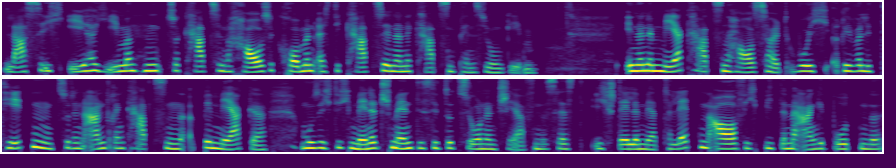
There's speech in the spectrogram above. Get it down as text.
lasse ich eher jemanden zur Katze nach Hause kommen, als die Katze in eine Katzenpension geben. In einem Mehrkatzenhaushalt, wo ich Rivalitäten zu den anderen Katzen bemerke, muss ich durch Management die Situation entschärfen. Das heißt, ich stelle mehr Toiletten auf, ich biete mehr Angebote,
